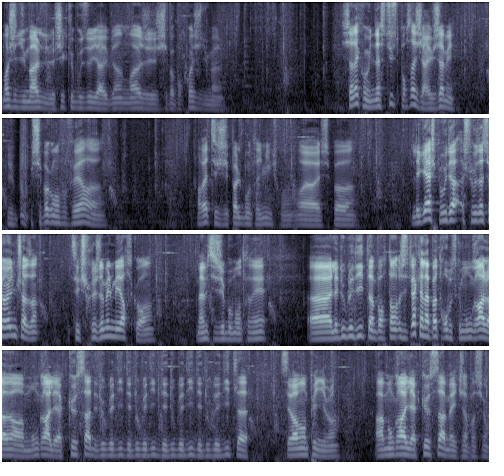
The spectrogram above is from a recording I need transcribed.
Moi j'ai du mal. Je sais que le bouseux y arrive bien. Moi, je sais pas pourquoi j'ai du mal. S'il y en a qui ont une astuce pour ça, j'y arrive jamais. Je sais pas comment faut faire. En fait, c'est que j'ai pas le bon timing, je crois. Ouais, je sais pas. Les gars, je peux vous, je peux vous assurer une chose, hein. c'est que je ferai jamais le meilleur score. Hein. Même si j'ai beau m'entraîner. Euh, les doubles edits, important. J'espère qu'il y en a pas trop parce que mon Graal, là, mon Graal, il y a que ça, des doubles edits, des doubles edits, des doubles edits, des doubles edits là. C'est vraiment pénible. Hein. Ah, mon Graal, il y a que ça, mec, j'ai l'impression.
